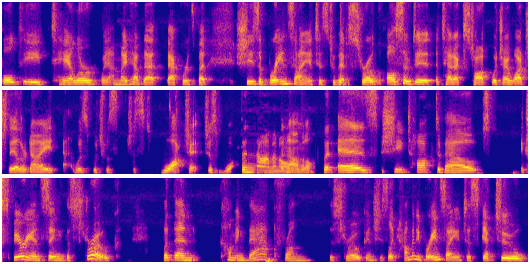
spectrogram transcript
Bolte Taylor. Wait, I might have that backwards, but she's a brain scientist who had a stroke. Also did a TEDx talk, which I watched the other night. Was which was just watch it, just watch. phenomenal, phenomenal. But as she talked about experiencing the stroke, but then coming back from the stroke. And she's like how many brain scientists get to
